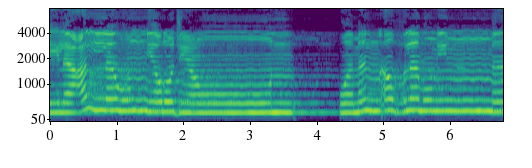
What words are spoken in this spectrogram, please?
الأكبر لعلهم يرجعون. ومن أظلم ممن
